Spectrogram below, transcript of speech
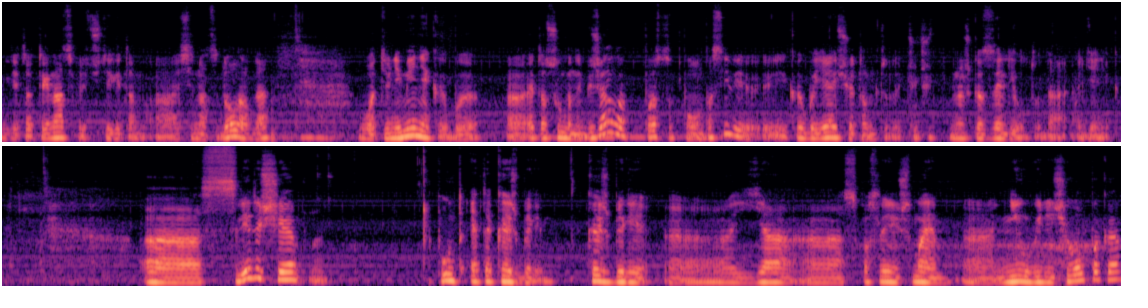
где-то 13 плюс 4, там 17 долларов, да, вот, тем не менее, как бы Э, эта сумма набежала просто в полном пассиве, и как бы я еще там туда чуть-чуть немножко залил туда денег. А, следующий пункт это кэшбери. Кэшбери э, я э, с последним с маем э, не увеличивал пока,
